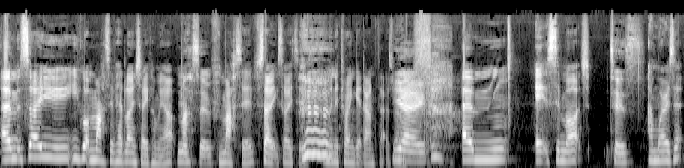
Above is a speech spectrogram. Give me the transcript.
Um, so you, you've got a massive headline show coming up. Massive. Massive. So excited. I'm going to try and get down to that as well. Yay. Um, it's in March. It is. And where is it?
